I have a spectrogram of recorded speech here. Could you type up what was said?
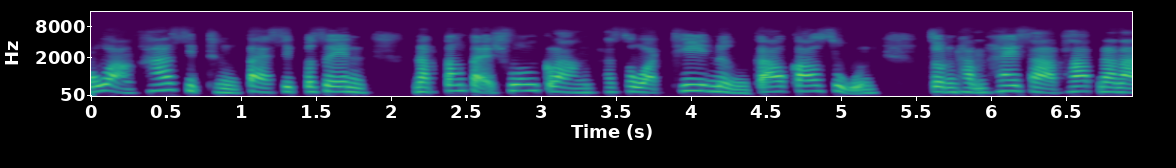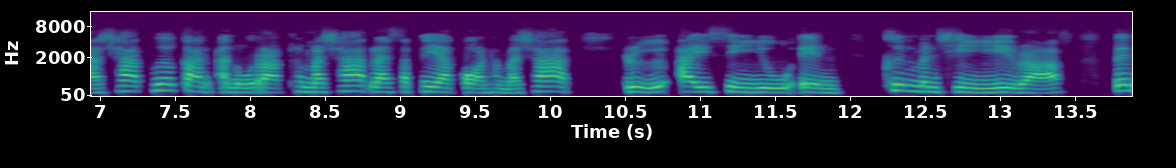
ระหว่าง 50-80%นับตั้งแต่ช่วงกลางทศวรรษที่ 1990 จนทำให้สหภาพนานาชาติเพื่อการอนุรักษ์ธรรมชาติ และทรัพยากรธรรมชาติ หรือ ICUN ขึ้นบัญชียีราฟ เป็น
